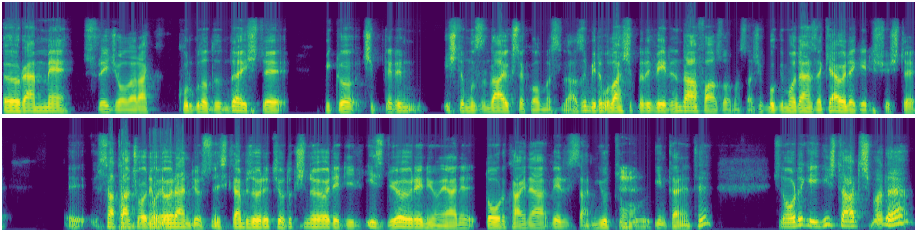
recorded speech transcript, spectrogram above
öğrenme süreci olarak kurguladığında işte mikroçiplerin işlem hızının daha yüksek olması lazım. Bir de ulaştıkları verinin daha fazla olması lazım. Çünkü bugün modern zeka öyle gelişiyor. İşte e, satranç oynamayı öğren diyorsun. Eskiden biz öğretiyorduk. Şimdi öyle değil. İzliyor, öğreniyor. Yani doğru kaynağı verirsen YouTube'u, evet. interneti. Şimdi oradaki ilginç tartışma da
